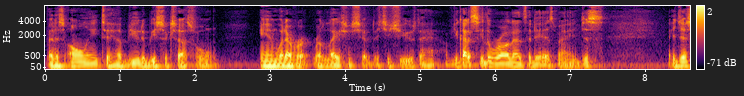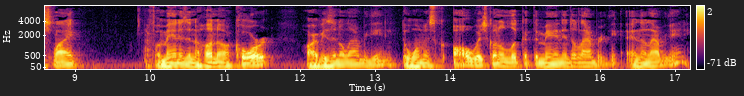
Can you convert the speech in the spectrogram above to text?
But it's only to help you to be successful in whatever relationship that you choose to have. You got to see the world as it is, man. It just, it's just like if a man is in a Honda Accord or if he's in a Lamborghini, the woman's always going to look at the man in the Lamborghini. In the Lamborghini,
